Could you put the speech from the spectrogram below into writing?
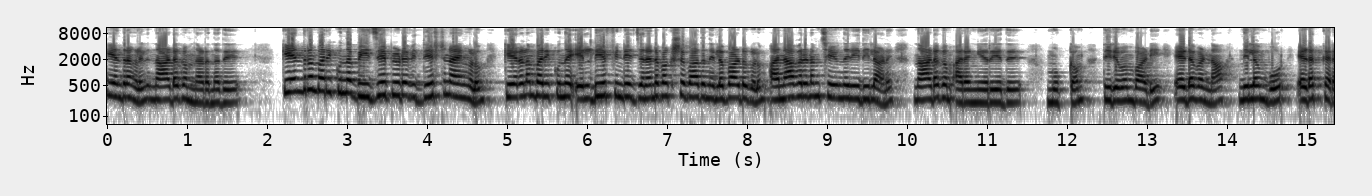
കേന്ദ്രങ്ങളിൽ നാടകം നടന്നത്. കേന്ദ്രം ഭരിക്കുന്ന ബി ജെ പിയുടെ വിദ്വേഷ നയങ്ങളും കേരളം ഭരിക്കുന്ന എൽ ഡി എഫിന്റെ ജനനപക്ഷപാത നിലപാടുകളും അനാവരണം ചെയ്യുന്ന രീതിയിലാണ് നാടകം അരങ്ങേറിയത്. മുക്കം തിരുവമ്പാടി എടവണ്ണ നിലമ്പൂർ എടക്കര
